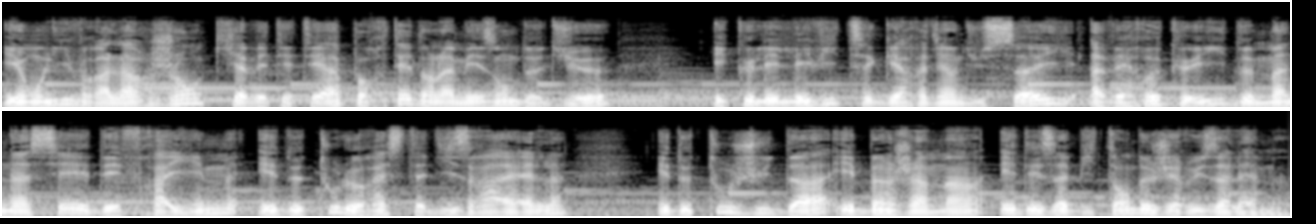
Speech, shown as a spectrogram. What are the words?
et on livra l'argent qui avait été apporté dans la maison de Dieu, et que les Lévites gardiens du seuil avaient recueilli de Manassé et d'Éphraïm et de tout le reste d'Israël, et de tout Juda et Benjamin et des habitants de Jérusalem.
